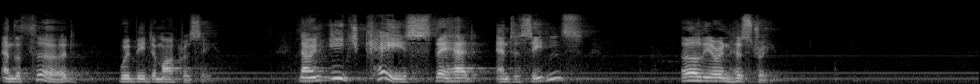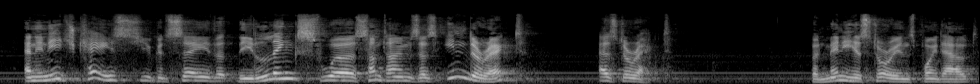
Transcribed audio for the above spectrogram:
And the third would be democracy. Now, in each case, they had antecedents earlier in history. And in each case, you could say that the links were sometimes as indirect as direct. But many historians point out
